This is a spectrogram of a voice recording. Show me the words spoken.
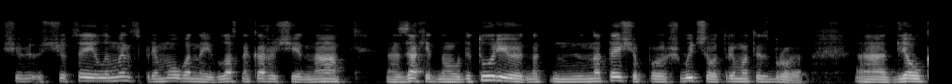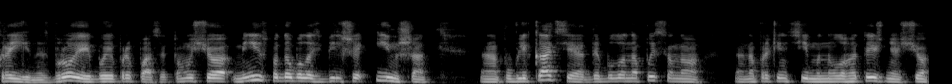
що, що цей елемент спрямований, власне кажучи, на західну аудиторію, на, на те, щоб швидше отримати зброю е, для України, зброю і боєприпаси. Тому що мені сподобалась більше інша е, публікація, де було написано е, наприкінці минулого тижня, що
